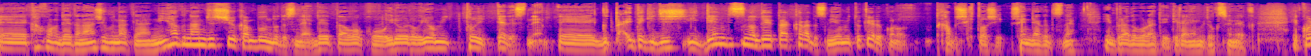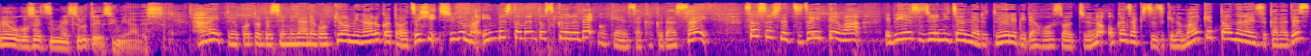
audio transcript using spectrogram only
えー過去のデータ何週分だっけな、200何十週間分のですね、データをこういろいろ読み解いてですね、えー具体的実施、現実のデータからですね、読み解けるこの株式投資戦略ですね。インプライドボラティティから読み解く戦略。えーこれをご説明するというセミナーです。はい。ということで、セミナーにご興味のある方は、ぜひ、シグマインベストメントスクールでご検索ください。さあ、そして続いては、え BS12 チャンネル12ビで放送中の岡崎鈴木のマーケットアナライズからです。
